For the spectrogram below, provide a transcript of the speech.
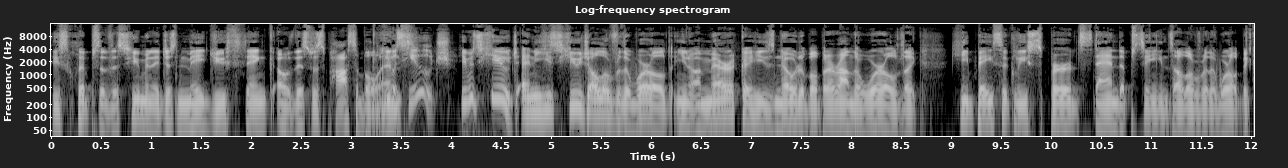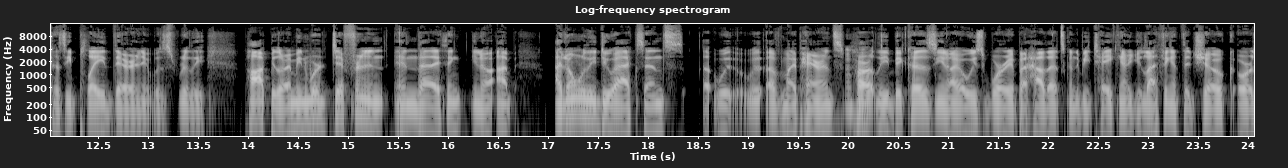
these clips of this human. It just made you think, oh, this was possible. He and was huge. He was huge, and he's huge all over the world. You know, America, he's notable, but around the world, like he basically spurred stand-up scenes all over the world because he played there, and it was really popular. I mean, we're different in, in that I think you know I I don't really do accents uh, with, with, of my parents, mm-hmm. partly because you know I always worry about how that's going to be taken. Are you laughing at the joke or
